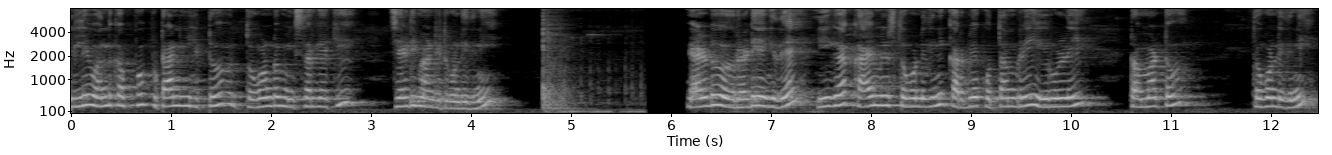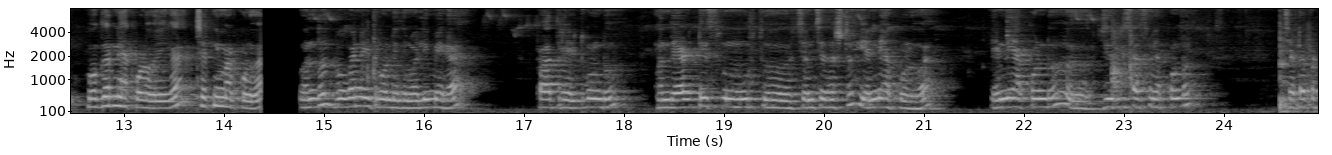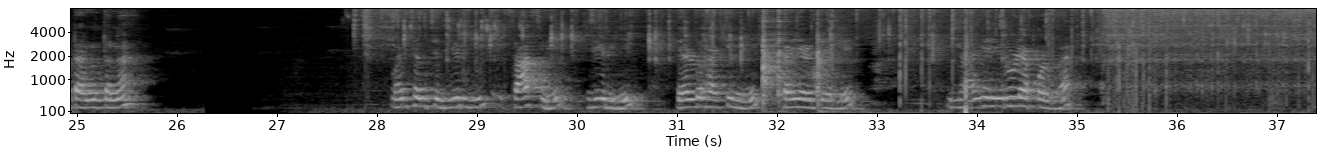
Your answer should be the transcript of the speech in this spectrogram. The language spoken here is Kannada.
ಇಲ್ಲಿ ಒಂದು ಕಪ್ಪು ಪುಟಾಣಿ ಹಿಟ್ಟು ತೊಗೊಂಡು ಮಿಕ್ಸರ್ಗೆ ಹಾಕಿ ಜೇಡಿ ಮಾಡಿ ಇಟ್ಕೊಂಡಿದ್ದೀನಿ. ಎರಡು ರೆಡಿಯಾಗಿದೆ ಈಗ ಕಾಯಿ ಮೆಣಸು ತೊಗೊಂಡಿದ್ದೀನಿ, ಕರಿಬೇವು, ಕೊತ್ತಂಬರಿ, ಈರುಳ್ಳಿ ಟೊಮೆಟೊ ತೊಗೊಂಡಿದ್ದೀನಿ. ಒಗ್ಗರಣೆ ಹಾಕ್ಕೊಳ್ಳುವ ಈಗ, ಚಟ್ನಿ ಮಾಡ್ಕೊಳ್ಳುವ. ಒಂದು ಬೋಗಣೆ ಇಟ್ಕೊಂಡಿದ್ದೀನಿ ಒಲೆ ಮೇಗ. ಪಾತ್ರೆ ಇಟ್ಕೊಂಡು ಒಂದು ಎರಡು ಟೀ ಸ್ಪೂನ್ ಮೂರು ಚಮಚದಷ್ಟು ಎಣ್ಣೆ ಹಾಕ್ಕೊಳ್ಳುವ ಎಣ್ಣೆ ಹಾಕ್ಕೊಂಡು, ಜೀರಿಗೆ ಸಾಸಿವೆ ಹಾಕ್ಕೊಂಡು, ಚಟಪಟ ಅನ್ನತನ ಒಂದು ಚಮಚ ಜೀರಿಗೆ, ಸಾಸಿವೆ, ಜೀರಿಗೆ, ಎರಡು ಹಾಕಿದ್ದೀನಿ, ಕೈ ಅಳತೆಯಲ್ಲಿ ಈಗ ಹಾಗೆ ಈರುಳ್ಳಿ ಹಾಕ್ಕೊಳ್ಳುವ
